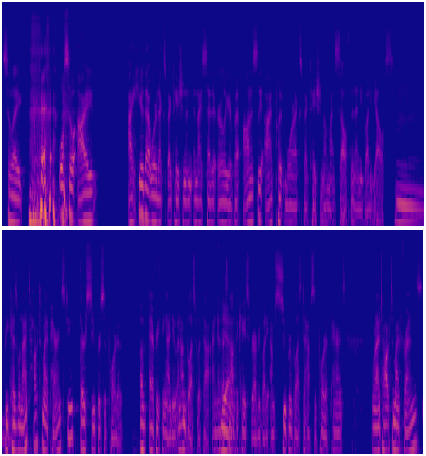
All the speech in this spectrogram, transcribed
So, like, well, so I, I hear that word expectation, and, and I said it earlier, but honestly, I put more expectation on myself than anybody else. Mm. because when I talk to my parents, dude, they're super supportive of everything I do, and I'm blessed with that. I know that's Yeah. not the case for everybody. I'm super blessed to have supportive parents. When I talk to my friends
